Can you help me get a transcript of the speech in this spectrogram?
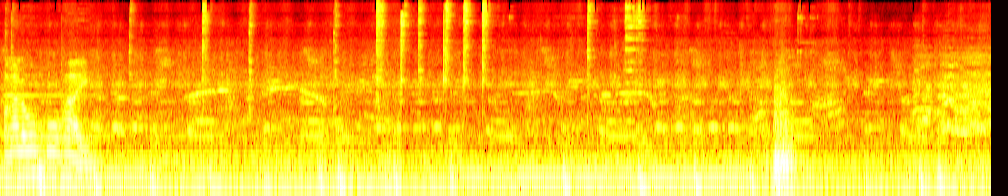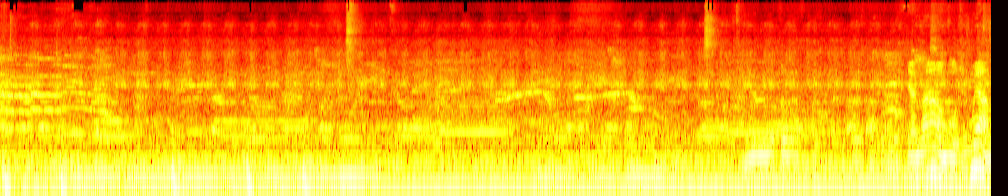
pangalawang buhay. Na. Yan na, ubusin mo yan.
